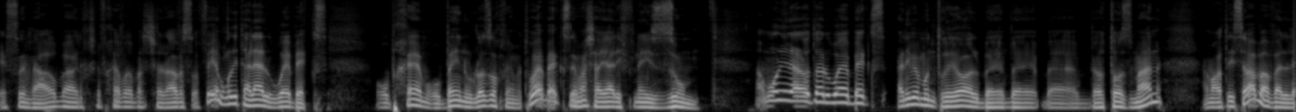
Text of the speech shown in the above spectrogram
24, אני חושב, חבר'ה בשלב הסופי, אמרו לי, תעלה על Webex. רובכם, רובנו לא זוכרים את Webex, זה מה שהיה לפני זום. אמרו לי לעלות על Webex, אני במונטריאול ב- ב- ב- באותו זמן, אמרתי סבבה, אבל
